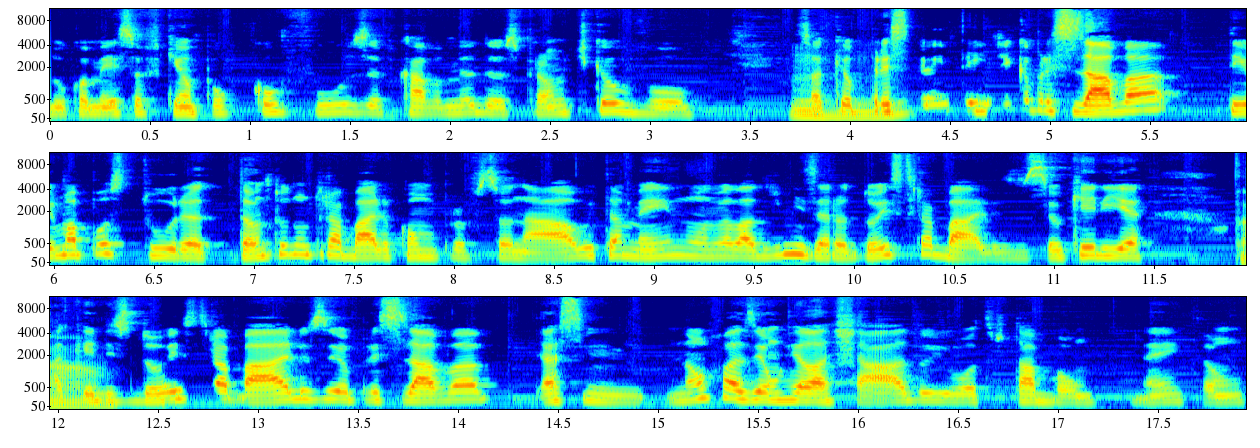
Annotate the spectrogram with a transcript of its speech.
no começo eu fiquei um pouco confusa, eu ficava, meu Deus, pra onde que eu vou? Só que eu, Uhum. eu entendi que eu precisava ter uma postura, tanto no trabalho como profissional e também no meu lado de mim. Eram dois trabalhos. Se eu queria Tá. aqueles dois trabalhos, eu precisava, assim, não fazer um relaxado e o outro tá bom, né? Então,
